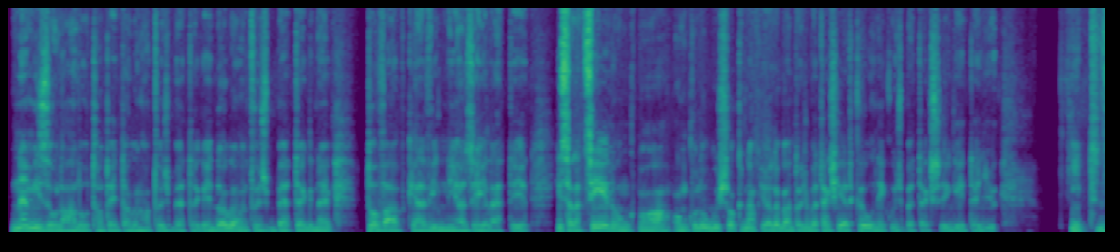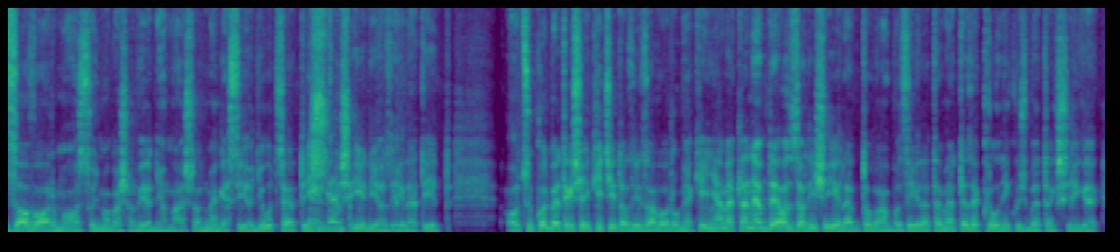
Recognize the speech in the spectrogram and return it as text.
Nem izolálódhat egy daganatos beteg. Egy daganatos betegnek tovább kell vinni az életét. Hiszen a célunk ma onkológusoknak, hogy a daganatos betegséget krónikus betegségét tegyük. Kit zavar ma az, hogy magas a vérnyomásad, megeszi a gyógyszert és, és éli az életét. A cukorbetegség kicsit azért zavaró, meg kényelmetlenebb, de azzal is élem tovább az életemet, ezek krónikus betegségek.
